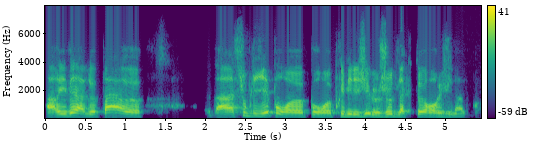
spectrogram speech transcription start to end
arriver à ne pas euh, bah, s'oublier pour pour privilégier le jeu de l'acteur original. Quoi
